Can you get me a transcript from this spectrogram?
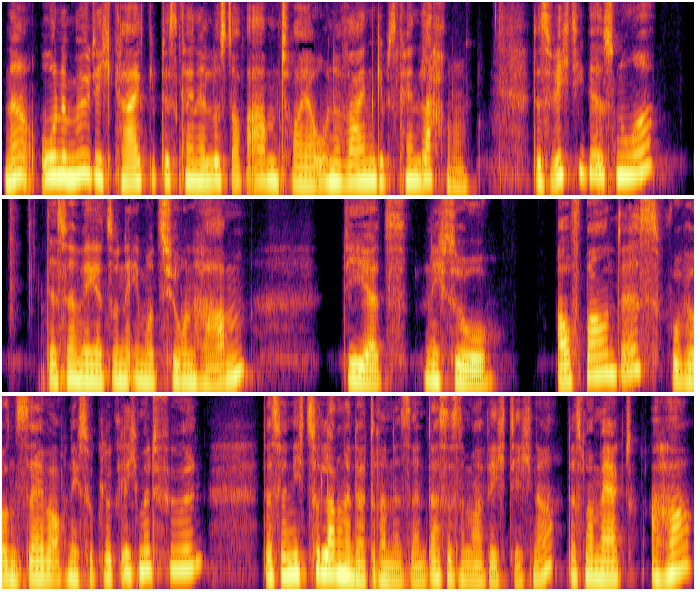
Ne? Ohne Müdigkeit gibt es keine Lust auf Abenteuer, ohne Weinen gibt es kein Lachen. Das Wichtige ist nur, dass wenn wir jetzt so eine Emotion haben, die jetzt nicht so aufbauend ist, wo wir uns selber auch nicht so glücklich mitfühlen, dass wir nicht zu lange da drinnen sind. Das ist immer wichtig, ne? Dass man merkt, aha,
